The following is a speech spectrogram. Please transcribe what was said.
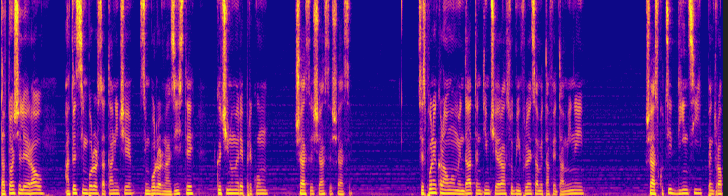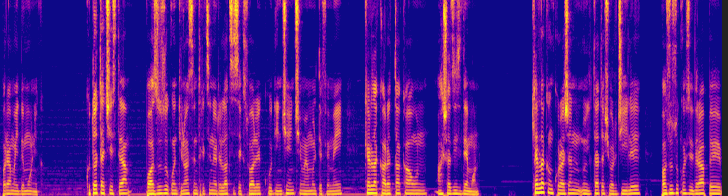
Tatuajele erau atât simboluri satanice, simboluri naziste, cât și numere precum 666. Se spune că la un moment dat, în timp ce era sub influența metafetaminei, și-a ascuțit dinții pentru a părea mai demonic. Cu toate acestea, Pazuzu continua să întrețină relații sexuale cu din ce în ce mai multe femei, chiar dacă arăta ca un așa zis demon. Chiar dacă încuraja nulitatea și orgiile, Pazuzu considera pe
